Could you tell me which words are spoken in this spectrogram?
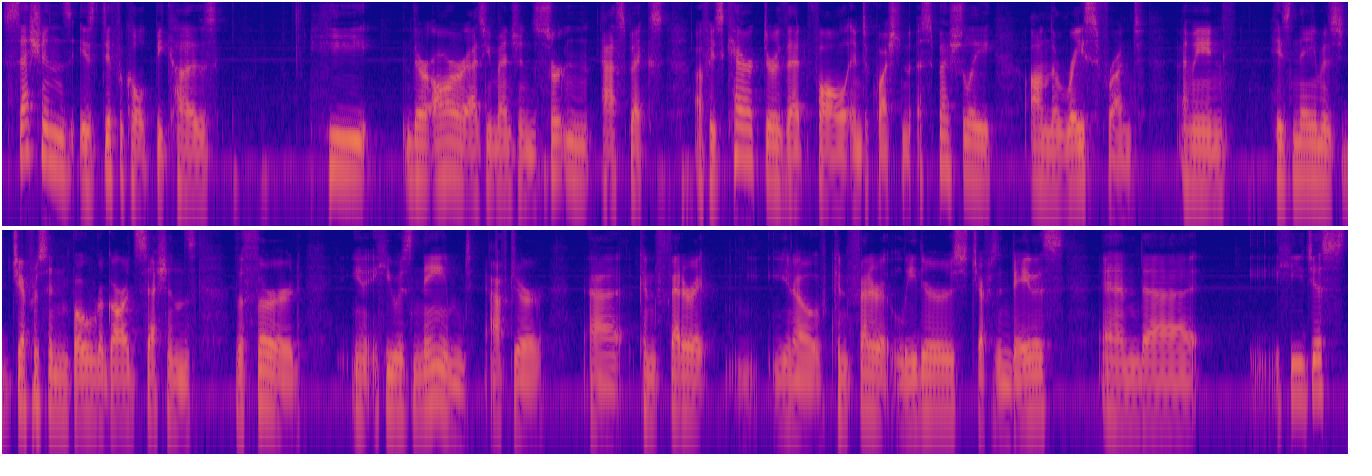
Sessions is difficult because he there are, as you mentioned, certain aspects of his character that fall into question, especially on the race front. I mean, his name is Jefferson Beauregard Sessions III, you know, he was named after uh, Confederate, you know, Confederate leaders, Jefferson Davis, and uh, he just,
